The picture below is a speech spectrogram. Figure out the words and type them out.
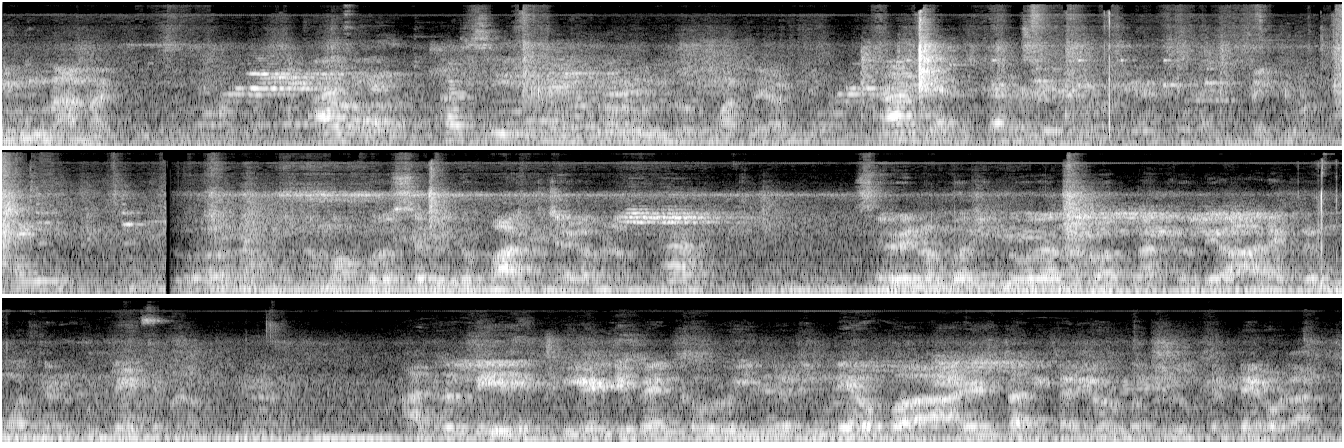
ನಿಮ್ಗೆ ನಾನು ಹಾಕ್ತೀನಿ. ಒಂದು ಥ್ಯಾಂಕ್ ಯು ನಮ್ಮ ಪುರಸಭೆದು ಪಾರ್ಕ್ ಜಾಗ ಮೇಡಮ್. ಸರ್ವೆ ನಂಬರ್ ಇನ್ನೂರ ನಲವತ್ನಾಲ್ಕರಲ್ಲಿ ಆರು ಎಕರೆ ಮೂವತ್ತೆರಡು ಗುಂಟೆ ಇದೆ ಮೇಡಮ್. ಅದರಲ್ಲಿ ಪಿ ಎಲ್ ಡಿ ಬ್ಯಾಂಕ್ ಅವರು ಹಿಂದೆ ಹಿಂದೆ ಒಬ್ಬ ಆಡಳಿತಾಧಿಕಾರಿಯವರು ಬಂದರು ಕೆಂಪೇಗೌಡ ಅಂತ.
